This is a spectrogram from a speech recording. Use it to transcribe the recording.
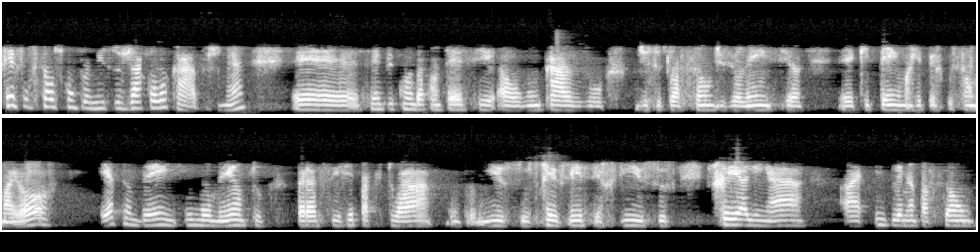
reforçar os compromissos já colocados, né? É, sempre quando acontece algum caso de situação de violência é, que tem uma repercussão maior, é também um momento para se repactuar compromissos, rever serviços, realinhar a implementação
